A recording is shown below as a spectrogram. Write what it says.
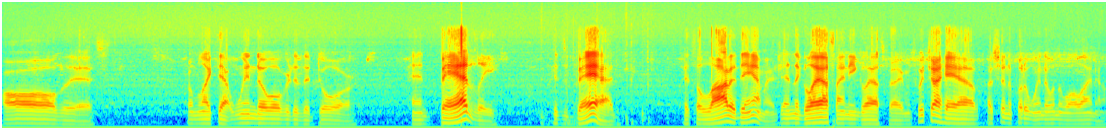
all this. From like that window over to the door. And badly. It's bad. It's a lot of damage. And the glass, I need glass fragments, which I have. I shouldn't have put a window in the wall, I know.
